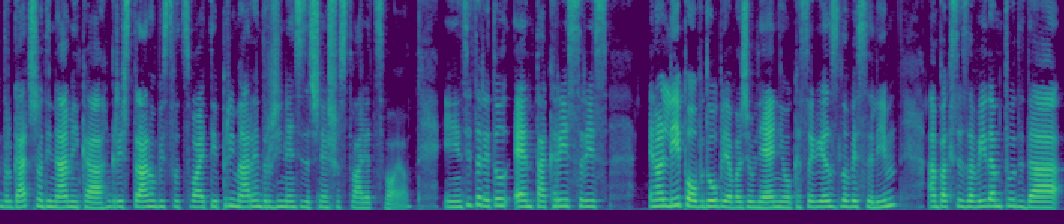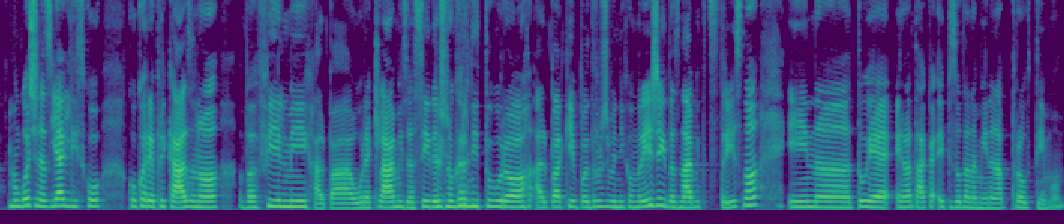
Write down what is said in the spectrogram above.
drugačna dinamika, greš stran v bistvu od svoje te primarne družine in si začneš ustvarjati svojo. In sicer je to en tak res, res eno lepo obdobje v življenju, ki se ga jaz zelo veselim, ampak se zavedam tudi, da mogoče ne zgleda tako, kot je prikazano v filmih ali pa v reklami za sedežno garnituro ali pa ki je po družbenih omrežjih, da zna biti stresno. In uh, to je ena taka epizoda namenjena prav temu.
